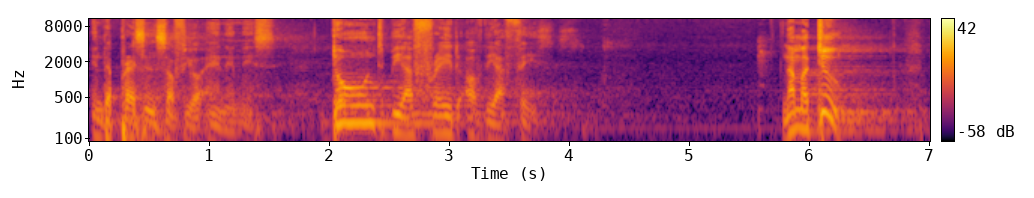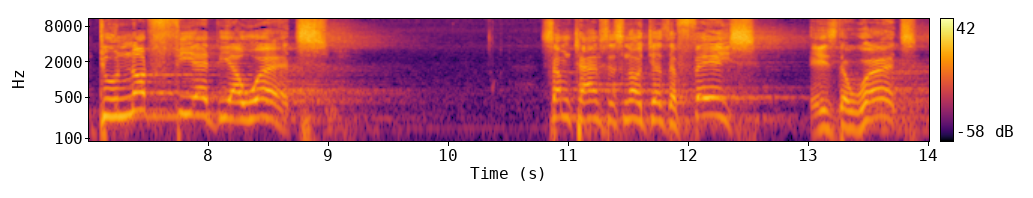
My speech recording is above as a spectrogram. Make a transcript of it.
in the presence of your enemies. Don't be afraid of their faces. Number two, do not fear their words. Sometimes it's not just the face, it's the words.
